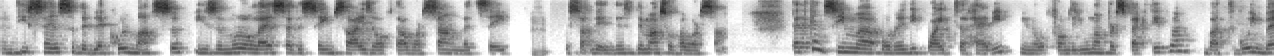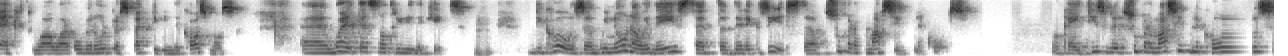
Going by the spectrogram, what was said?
In this sense, the black hole mass is more or less at the same size of our sun, let's say, mm-hmm. the, sun, the, the, mass of our sun. That can seem uh, already quite uh, heavy, you know, from the human perspective. But going back to our overall perspective in the cosmos, uh, well, that's not really the case mm-hmm. because uh, we know nowadays that uh, there exist uh, supermassive black holes. Okay, these supermassive black holes,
